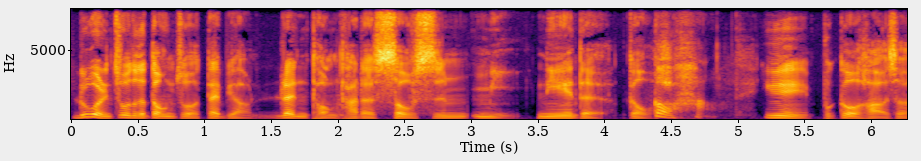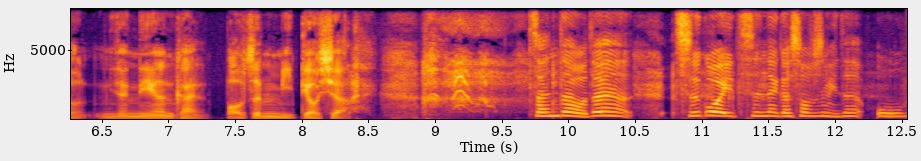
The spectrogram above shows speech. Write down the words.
如果你做这个动作，代表认同他的寿司米捏的够够好。因为不够好的时候，你再捏捏看，保证米掉下来。真的，我真的吃过一次那个寿司米，真的无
